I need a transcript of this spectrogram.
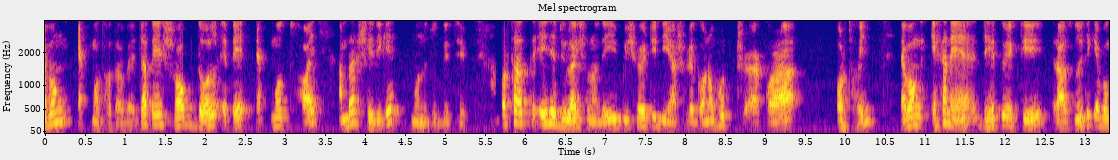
এবং একমত হতে হবে। যাতে সব দল এতে একমত হয়, আমরা সেদিকে মনোযোগ দিচ্ছি। অর্থাৎ এই যে জুলাই সনদ, এই বিষয়টি নিয়ে আসলে গণভোট করা অর্থহীন এবং এখানে যেহেতু একটি রাজনৈতিক এবং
